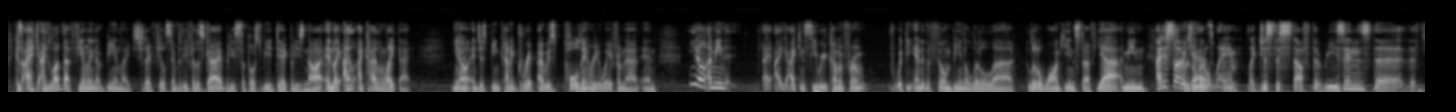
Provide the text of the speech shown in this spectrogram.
because I I love that feeling of being like, should I feel sympathy for this guy? But he's supposed to be a dick, but he's not, and like I I kind of like that, you know, and just being kind of gripped I was pulled in right away from that, and you know, I mean, I I, I can see where you're coming from with the end of the film being a little uh a little wonky and stuff. Yeah, I mean, I just thought it was a little lame. Like just the stuff, the reasons, the the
